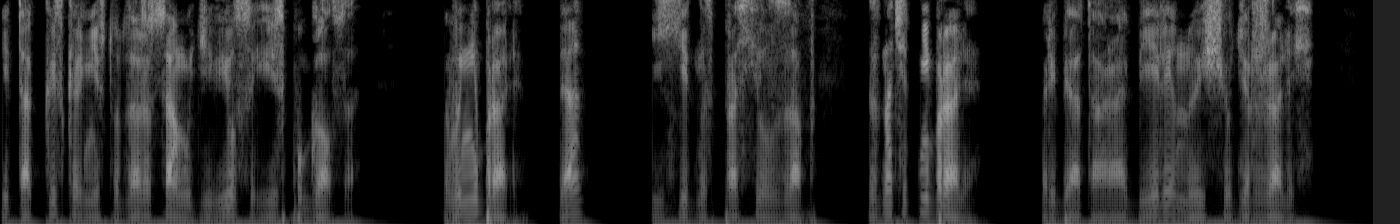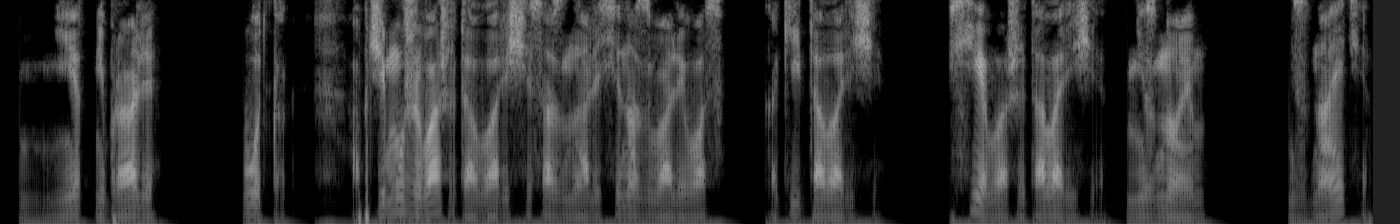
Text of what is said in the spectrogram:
И так искренне, что даже сам удивился и испугался. «Вы не брали, да?» — ехидно спросил зав. «Значит, не брали?» Ребята оробели, но еще держались. «Нет, не брали». «Вот как. А почему же ваши товарищи сознались и назвали вас? Какие товарищи? Все ваши товарищи. Не знаем. Не знаете?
